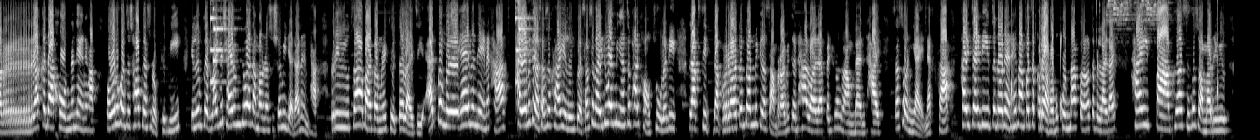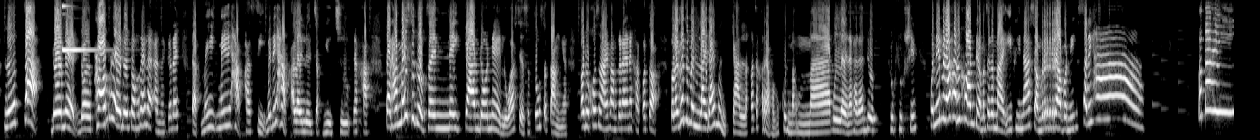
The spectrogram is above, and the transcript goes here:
รกฎาคมนั่นเองนะคะ เพราะว่าทุกคนจะชอบกันสำหรับคลิปนี้ อย่าลืมกดไลค์กดแชร์ด้วยตามมาในโซเชียลมีเดียด้านอื่นค่ะ รีวิวจ้าบายปามในทวิตเตอร์ไลจีแอดปามเรเอนั่นเองนะคะ ใครยังไม่เกิด subscribe อย่าลืมกด subscribe ด้วยไม่งั้นจะพลาดของถูกและดี หลักสิบหลักร้อยต้นๆ ไม่เกิน 300 ไม่เกิน 500 และเป็นเครื่องรางแบรนด์ไทยซะส่วนใหญ่นะคะ ใครใจดีจะโดเนทให้ปามก็จะกราบขอบคุณมากตอนนั้นก็จะเป็นรายได้ให้ปาเพื่อซื้อข้าวสารมารีวิว หรือจะ โดเนทโดยพร้อมเพย์โดยตรงได้เลย อันนั้นก็ได้แบบไม่ไม่หักภาษีไม่ได้หักอะไรเลยจาก YouTube นะคะ แต่ถ้าไม่สะดวกใจในการโดเนทหรือว่าเสียสตุ้งสตังค์เนี่ยก็ดูโฆษณาให้ปามก็ได้นะคะ ก็จะตอนนั้นก็จะเป็นรายได้เหมือนกัน แล้วก็จะกราบขอบพระคุณมากๆเลยนะคะถ้าดูทุกๆชิ้น วันนี้ไปแล้วค่ะทุกคนเดี๋ยวมาเจอกันใหม่ EP หน้าสำหรับวันนี้สวัสดีค่ะบ๊ายบาย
